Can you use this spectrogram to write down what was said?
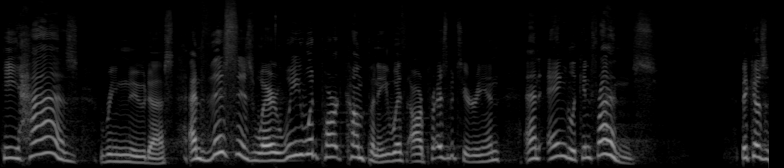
He has renewed us. And this is where we would part company with our Presbyterian and Anglican friends. Because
